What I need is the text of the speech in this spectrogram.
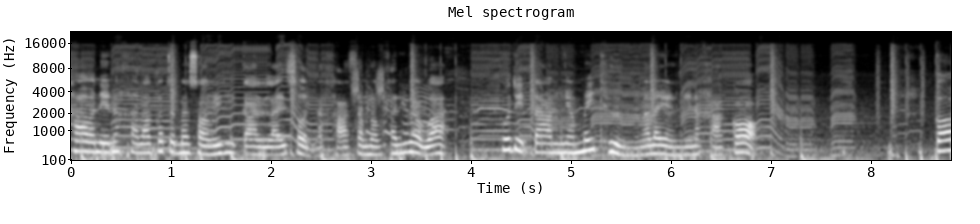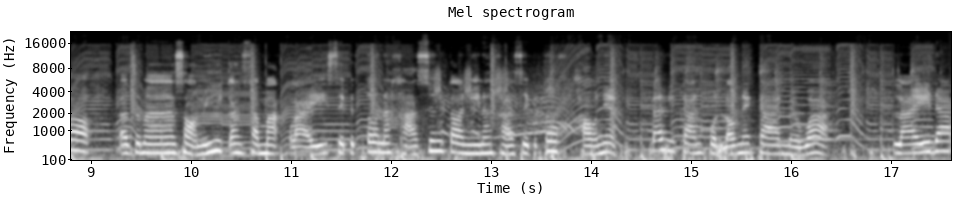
ค่ะวันนี้นะคะเราก็จะมาสอนวิธีการไลฟ์สดนะคะสำหรับใครที่แบบว่าผู้ติดตามยังไม่ถึงอะไรอย่างนี้นะคะก็ ก็เราจะมาสอนวิธีการสมัครไลฟ์เซเปโตนะคะ ซึ่งตอนนี้นะคะเซเปโตของเขาเนี่ยได้มีการปลดล็อกในการแบบว่าไลฟ์ได้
